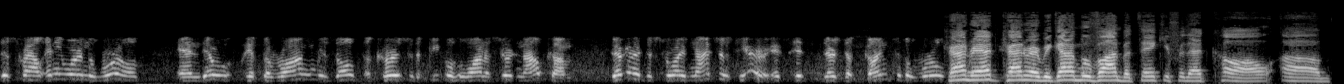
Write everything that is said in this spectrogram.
this trial anywhere in the world, And there, if the wrong result occurs to the people who want a certain outcome, they're going to destroy not just here. It's, it's there's a gun to the world. Conrad, Conrad, we got to move on, but thank you for that call. Um,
